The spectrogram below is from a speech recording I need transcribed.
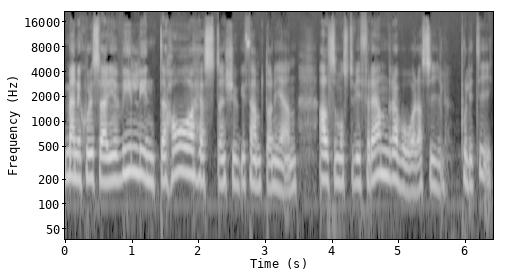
Människor i Sverige vill inte ha hösten 2015 igen. Alltså måste vi förändra vår asylpolitik.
